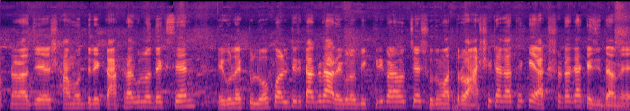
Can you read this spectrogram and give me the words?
আপনারা যে সামুদ্রিক কাঁকড়াগুলো দেখছেন, এগুলো একটু লো কোয়ালিটির কাঁকড়া, আর এগুলো বিক্রি করা হচ্ছে শুধুমাত্র আশি টাকা থেকে একশো টাকা কেজি দামে।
